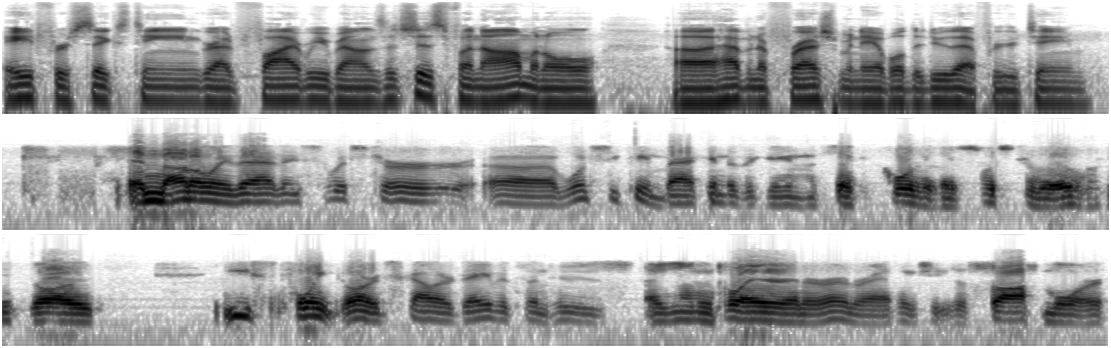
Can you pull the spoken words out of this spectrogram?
eight for 16, grabbed five rebounds. It's just phenomenal uh, having a freshman able to do that for your team. And not only that, they switched her uh, once she came back into the game in the second quarter. They switched her over to guard East point guard Skylar Davidson, who's a young player in her own right. I think she's a sophomore,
